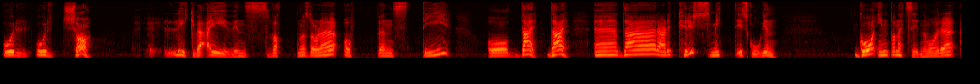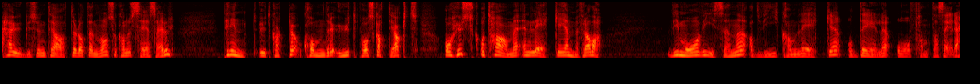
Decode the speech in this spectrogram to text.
or, Ortsjå. Like ved Eivindsvatnet, står det. Opp en sti. Og der! Der! Eh, der er det et kryss midt i skogen. Gå inn på nettsidene våre haugesundteater.no, så kan du se selv. Print ut kartet og kom dere ut på skattejakt. Og husk å ta med en leke hjemmefra, da. Vi må vise henne at vi kan leke og dele og fantasere.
